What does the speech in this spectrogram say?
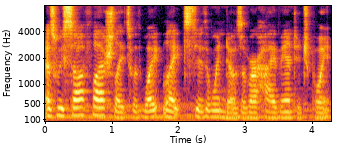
as we saw flashlights with white lights through the windows of our high vantage point.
